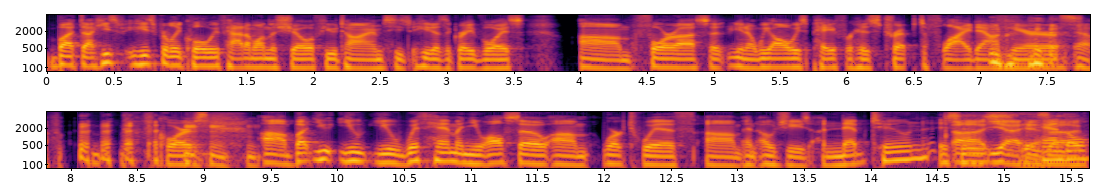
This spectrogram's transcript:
But uh, he's he's really cool. We've had him on the show a few times. He he does a great voice um, for us. Uh, you know, we always pay for his trips to fly down here, Yes. uh, of course. uh, but you you you with him, and you also um, worked with um, an oh geez, a Neptune is his Uh, yeah, his handle. Uh,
